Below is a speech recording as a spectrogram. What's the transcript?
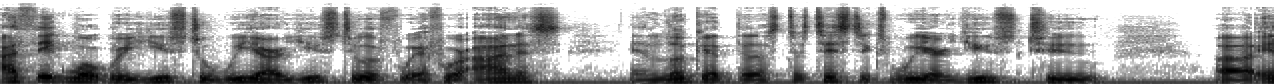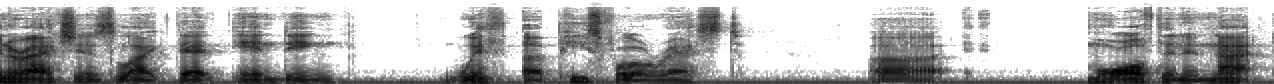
I think what we're used to, we are used to, if, we, if we're honest and look at the statistics, we are used to uh, interactions like that ending with a peaceful arrest uh, more often than not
